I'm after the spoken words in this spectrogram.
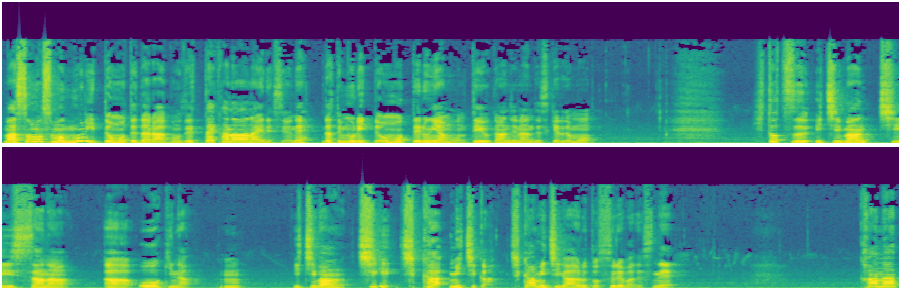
まあそもそも無理って思ってたら、もう絶対叶わないですよね。だって無理って思ってるんやもんっていう感じなんですけれども、一つ一番小さなあ大きな、ん？一番ち近道か。近道があるとすればですね、叶っ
